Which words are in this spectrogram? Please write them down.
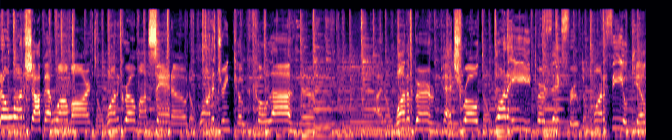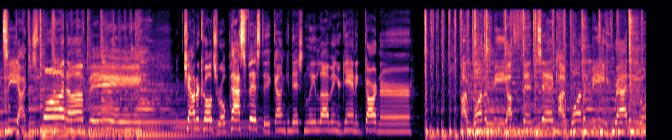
don't wanna shop at Walmart, don't wanna grow Monsanto, don't wanna drink Coca Cola, no. I don't wanna burn petrol, don't wanna eat perfect fruit, don't wanna feel guilty, I just wanna be countercultural, pacifistic, unconditionally loving organic gardener. I wanna be authentic, I wanna be radical,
